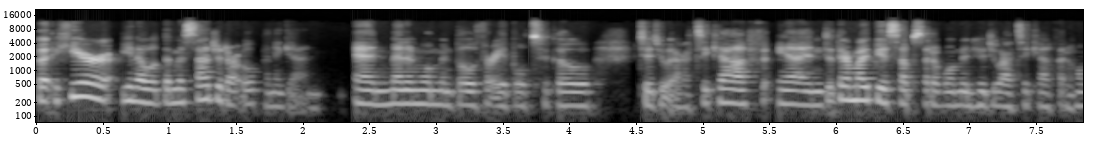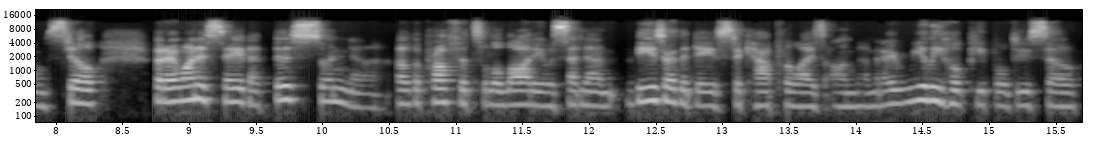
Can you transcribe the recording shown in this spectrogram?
But here, you know, the masajid are open again and men and women both are able to go to do atikaf. And there might be a subset of women who do atikaf at home still. But I want to say that this sunnah of the Prophet, wasallam, these are the days to capitalize on them. And I really hope people do so.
